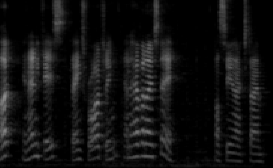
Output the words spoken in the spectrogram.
But, in any case, thanks for watching, and have a nice day. I'll see you next time.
